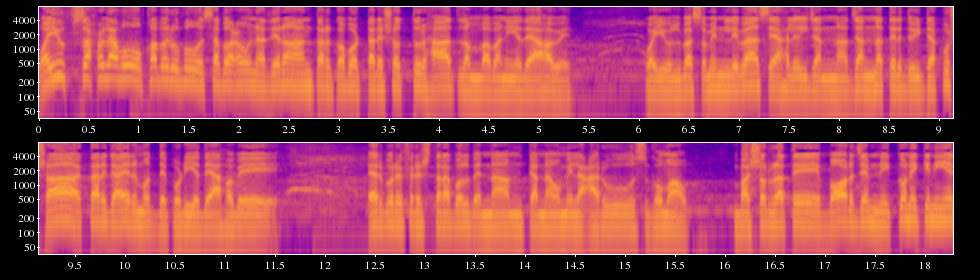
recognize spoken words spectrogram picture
ওয়াইফসাহু লাহু কবরুহু সাবউনা যিরান তার কবরটারে 70 হাত লম্বা বানিয়ে দেয়া হবে। ওয়াইউলবাসু মিন লিবাসি আহলিল জান্নাহ জান্নাতের দুইটা পোশাক তার গায়ের মধ্যে পরিয়ে দেয়া হবে। এরপরে ফেরেশতারা বলবেন, নাম কান্না মিলা আরুস, ঘুমাও। বাসর রাতে বর যেমনি কনেকে নিয়ে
